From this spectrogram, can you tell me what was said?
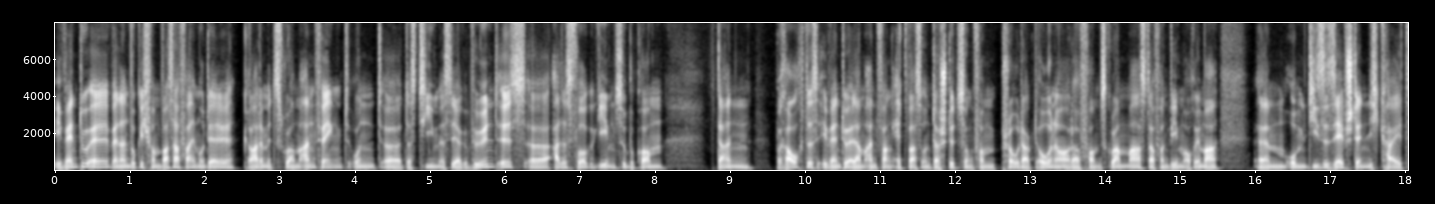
Eventuell, wenn man wirklich vom Wasserfallmodell gerade mit Scrum anfängt und äh, das Team es sehr gewöhnt ist, äh, alles vorgegeben zu bekommen, dann braucht es eventuell am Anfang etwas Unterstützung vom Product Owner oder vom Scrum Master, von wem auch immer, ähm, um diese Selbstständigkeit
